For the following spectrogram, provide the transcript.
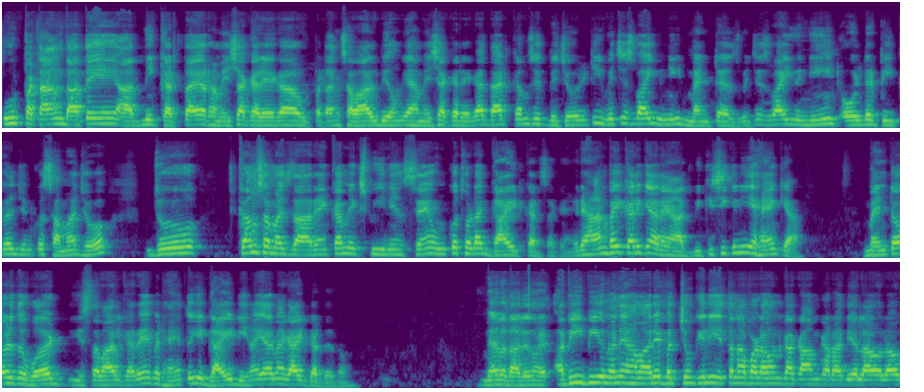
اوٹ پٹانگ باتیں آدمی کرتا ہے اور ہمیشہ کرے گا، اوٹ پٹانگ سوال بھی ہوں گے، ہمیشہ کرے گا۔ That comes with maturity which is why you need mentors which is why you need older people جن کو سمجھ ہو، جو کم سمجھدار ہیں، کم ایکسپیرینس ہیں، ان کو تھوڑا گائڈ کر سکیں۔ ریحان بھائی، کر کیا رہے ہیں آج بھی؟ کسی کے لیے ہیں کیا؟ مینٹور تو ورڈ استعمال کر رہے ہیں بٹ ہیں تو یہ گائڈ ہی نا۔ یار میں گائڈ کر دیتا ہوں۔ میں بتا دیتا ہوں۔ ابھی بھی انہوں نے ہمارے بچوں کے لیے اتنا بڑا ان کا کام کرا دیا۔ لاؤ لاؤ،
